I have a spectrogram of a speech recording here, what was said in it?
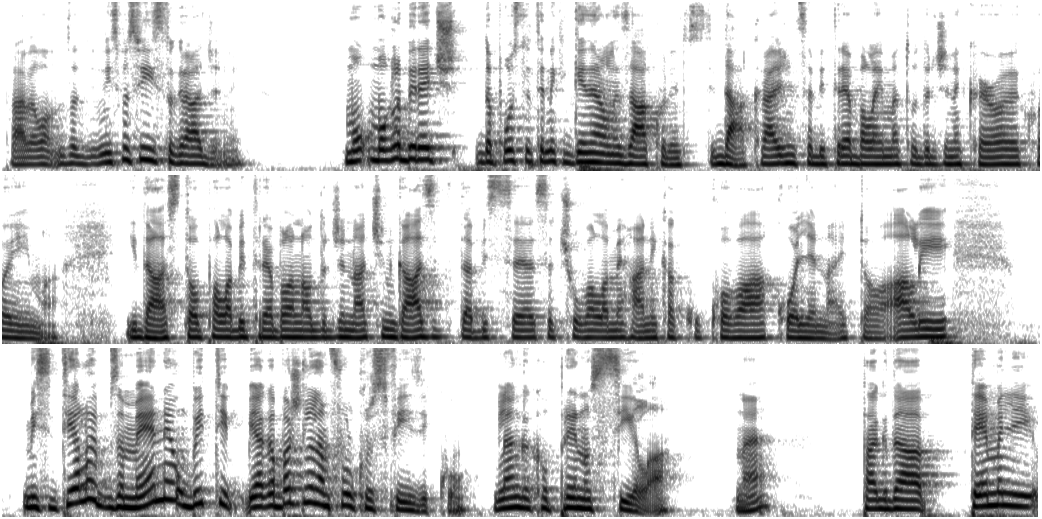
Pravila, za, nismo svi isto građani. Mo, mogla bi reći da postoje te neke generalne zakonitosti. Da, kralježnica bi trebala imati određene curve koje ima. I da, stopala bi trebala na određen način gaziti da bi se sačuvala mehanika kukova, koljena i to. Ali, mislim, tijelo je za mene u biti, ja ga baš gledam full kroz fiziku. Gledam ga kao prenos sila. Ne? Tako da, temelji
